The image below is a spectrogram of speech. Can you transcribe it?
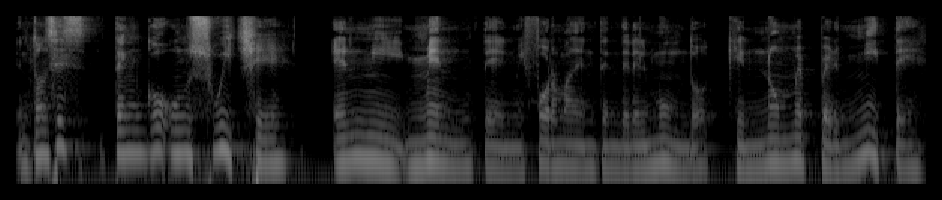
Entonces tengo un switch en mi mente, en mi forma de entender el mundo, que no me permite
